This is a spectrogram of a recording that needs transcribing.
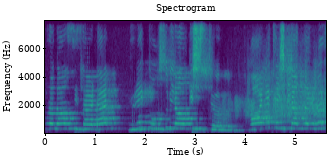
buradan sizlerden yürek dolusu bir alkış istiyorum. Mahalle teşkilatlarımız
